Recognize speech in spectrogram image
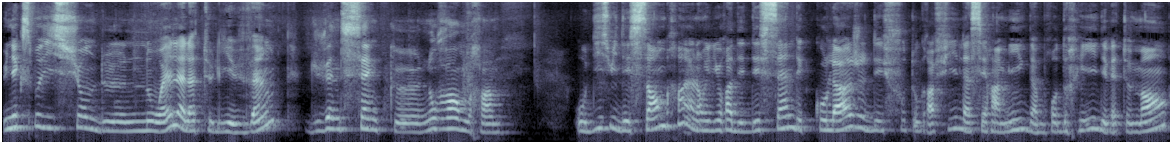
Une exposition de Noël à l'atelier 20 du 25 novembre au 18 décembre. Alors il y aura des dessins, des collages, des photographies, de la céramique, de la broderie, des vêtements.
